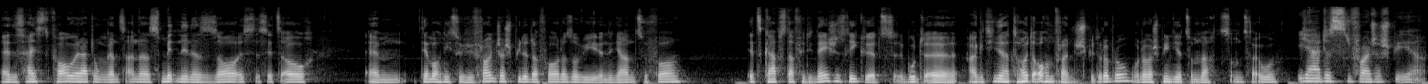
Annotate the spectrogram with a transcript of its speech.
Äh, das heißt, Vorbereitung ganz anders. Mitten in der Saison ist es jetzt auch. Ähm, die haben auch nicht so viele Freundschaftsspiele davor oder so wie in den Jahren zuvor. Jetzt gab es dafür die Nations League. Jetzt, gut, äh, Argentinien hat heute auch ein Freundschaftsspiel, oder Bro? Oder was spielen die jetzt um nachts um 2 Uhr? Ja, das ist ein Freundschaftsspiel, ja.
